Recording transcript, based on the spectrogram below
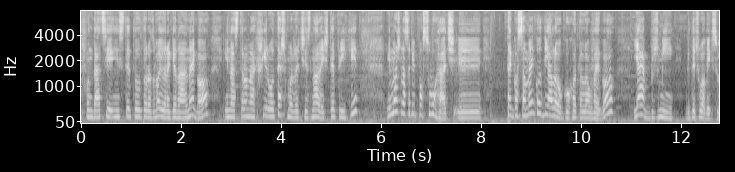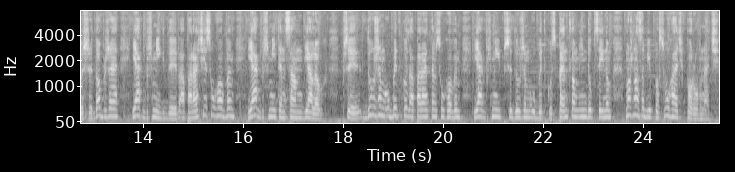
Fundację Instytutu Rozwoju Regionalnego i na stronach FIR-u też możecie znaleźć te pliki i można sobie posłuchać tego samego dialogu hotelowego jak brzmi, gdy człowiek słyszy dobrze, jak brzmi, gdy w aparacie słuchowym, jak brzmi ten sam dialog przy dużym ubytku z aparatem słuchowym, jak brzmi przy dużym ubytku z pętlą indukcyjną. Można sobie posłuchać, porównać.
